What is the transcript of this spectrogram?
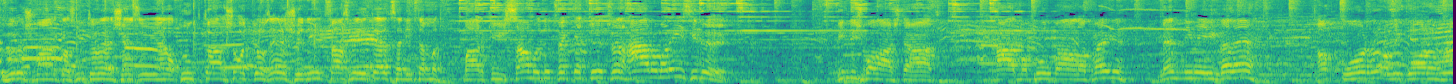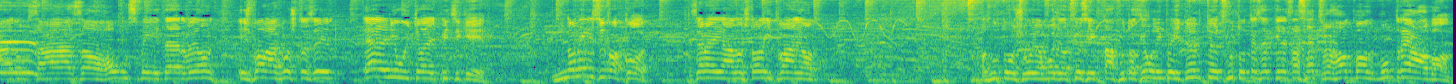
Vörös Márk az útversenyzője, a klubtárs adja az első 400 métert, szerintem már ki is számol, 52-53 a részidő. Mindis Balázs tehát hárma próbálnak meg menni még vele, akkor, amikor 320 méter van, és Balázs most azért elnyújtja egy picikét. Na nézzük akkor, Zemel János tanítványa, az utolsó olyan magyar középtávfutak, olimpiai döntőt futott 1976-ban Montrealban,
